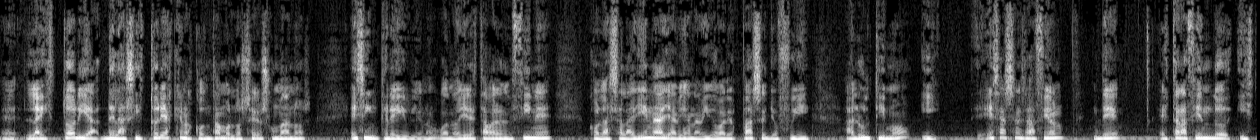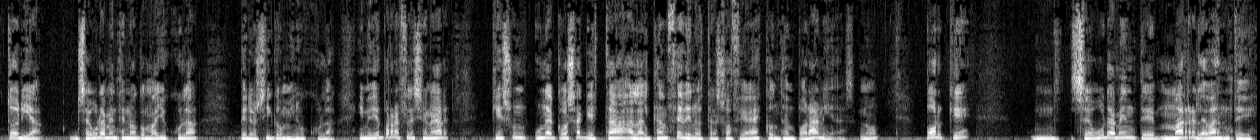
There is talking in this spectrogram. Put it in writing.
eh, la historia, de las historias que nos contamos los seres humanos, es increíble, ¿no? Cuando ayer estaba en el cine, con la sala llena, ya habían habido varios pases, yo fui al último y esa sensación de estar haciendo historia, seguramente no con mayúscula, pero sí con minúscula. Y me dio por reflexionar que es una cosa que está al alcance de nuestras sociedades contemporáneas, ¿no? Porque seguramente más relevante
